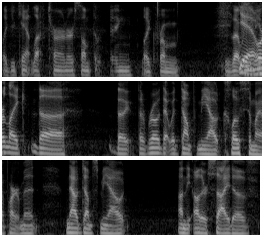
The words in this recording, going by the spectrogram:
like you can't left turn or something like from. Is that yeah, or like the the the road that would dump me out close to my apartment now dumps me out on the other side of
